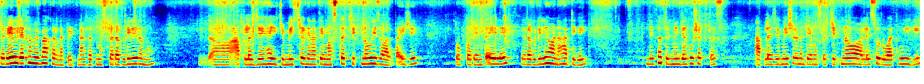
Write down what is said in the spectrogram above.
तर येईल देखा मी भाकरना पीठ नागत मस्त रगडी राहणू आपलं जे आहे जे मिसळ आहे ना ते मस्त चिकनवी जायला पाहिजे. तोपर्यंत येले रगडी लिहाणं हाती गई. देखा तुम्ही देखू शकतास. आपलं जे मिश्रण आहे ते मस्त चिकनं व्हायला सुरुवात होईल.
